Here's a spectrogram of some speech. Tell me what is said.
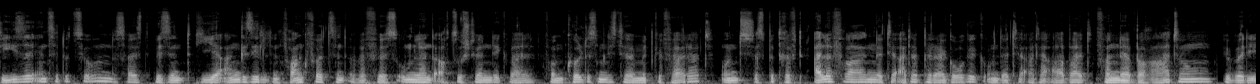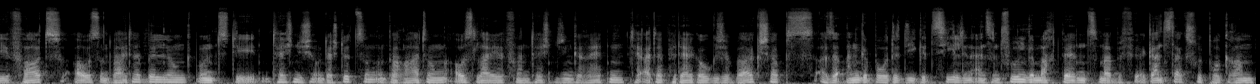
diese Institution. Das heißt, wir sind hier angesiedelt in Frankfurt, sind aber fürs Umland auch zuständig, weil vom Kultusministerium mit gefördert. Und das betrifft alle Fragen der Theaterpädagogik und der Theaterarbeit von der Beratung über die Fort-, Aus- und Weiterbildung und die technische Unterstützung und Beratung, Ausleihe von technischen Geräten, theaterpädagogische Workshops, also Angebote, die gezielt in einzelnen Schulen gemacht werden, zum Beispiel für ihr Ganztagsschulprogramm.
